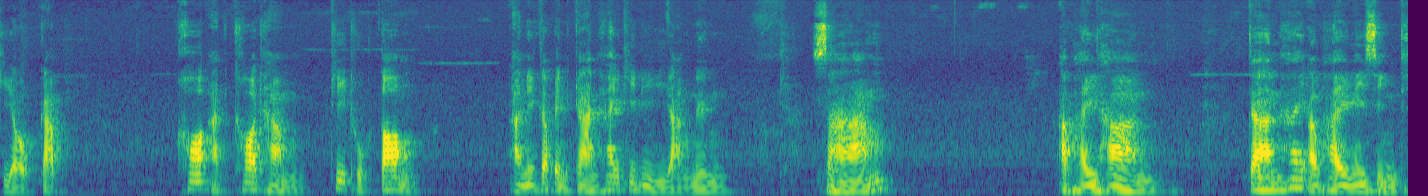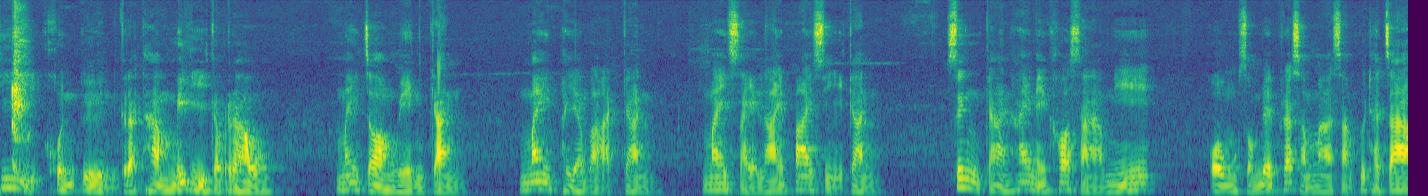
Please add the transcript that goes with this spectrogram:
เกี่ยวกับ ข้ออัดข้อธรรมที่ถูกต้อง อันนี้ก็เป็นการให้ที่ดีอย่างหนึ่ง 3. อภัยทาน การให้อภัยในสิ่งที่คนอื่นกระทำไม่ดีกับเรา ไม่จองเวรกัน ไม่พยาบาทกัน ไม่ใส่ร้ายป้ายสีกัน ซึ่งการให้ในข้อ3นี้ องค์สมเด็จพระสัมมาสัมพุทธเจ้า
